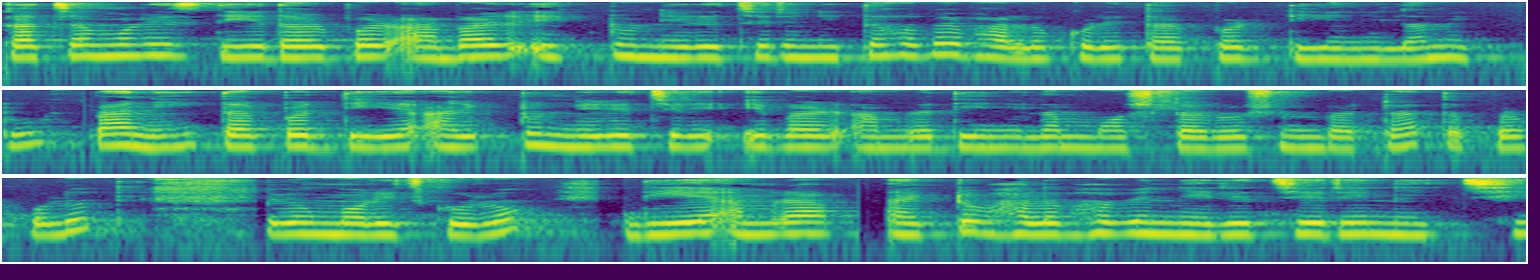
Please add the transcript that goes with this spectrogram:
কাঁচামরিচ দিয়ে দেওয়ার পর আবার একটু নেড়েচেড়ে নিতে হবে, ভালো করে তারপর দিয়ে নিলাম একটু পানি, তারপর দিয়ে আরেকটু নেড়েচেড়ে এবার আমরা দিয়ে নিলাম মশলা, রসুন বাটা, তারপর হলুদ এবং মরিচ গুঁড়ো। দিয়ে আমরা আরেকটু ভালোভাবে নেড়েচেড়ে নিচ্ছি।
